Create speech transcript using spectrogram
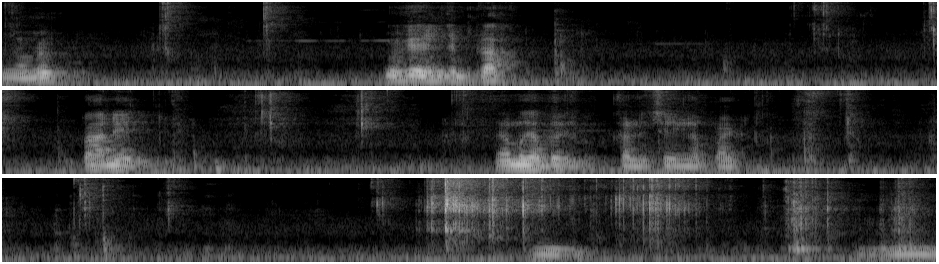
Ang lami. Okay, yung timpla. Panit. Na magabag kalisay nga part. Mm. Mm.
